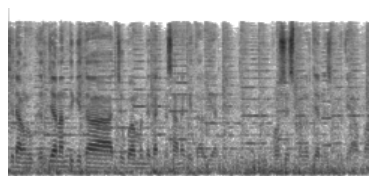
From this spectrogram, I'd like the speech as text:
Sedang bekerja nanti kita coba mendekat ke sana kita lihat proses pengerjaannya seperti apa.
